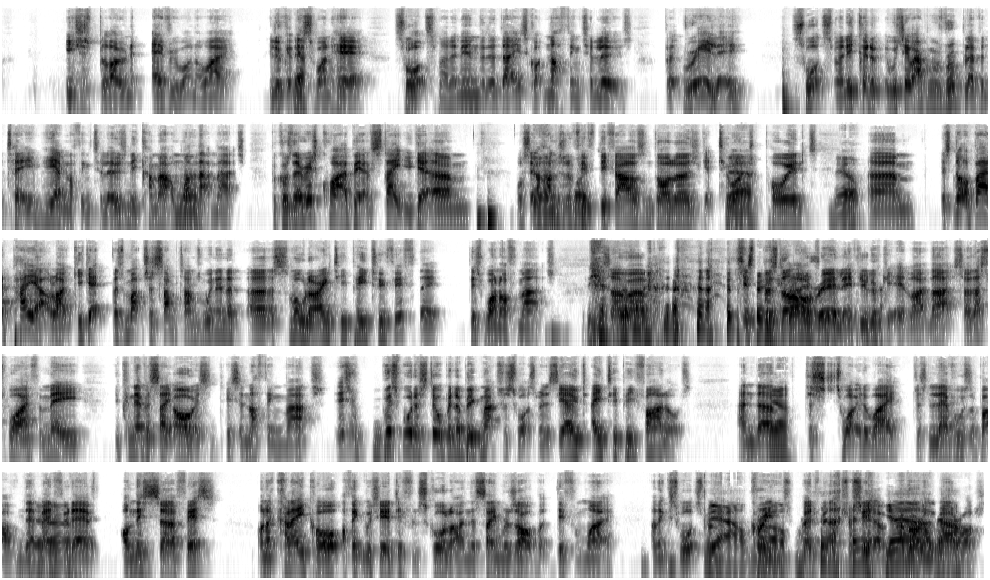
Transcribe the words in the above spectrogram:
he's just blown everyone away. You look at Yeah. this one here, Schwartzman, at the end of the day, he's got nothing to lose. But really, Schwartzman, he could have. We see what happened with Rublev and Thiem. He had nothing to lose, and he come out and won that match because there is quite a bit of stake. You get um, what's it, one 200 hundred and fifty thousand dollars. You get two hundred points. yeah, Um, it's not a bad payout. Like you get as much as sometimes winning a, a smaller ATP two fifty. This one-off match. yeah. So, um, it's, It's bizarre, crazy. really, if you look at it like that. So that's why, for me, you can never say, "Oh, it's it's a nothing match." This this would have still been a big match for Schwartzman. It's the ATP Finals, and um, Yeah. just swatted away, just levels above. Yeah. Medvedev on this surface, on a clay court, I think we see a different scoreline, the same result but different way. I think Schwartzman Yeah, creams well. Medvedev, especially Yeah, Roland. Garros.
